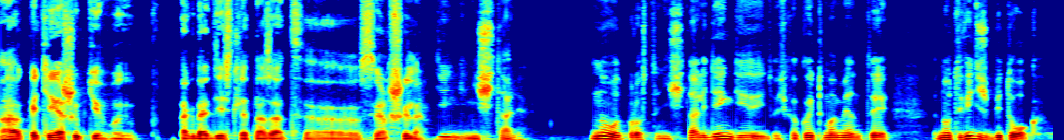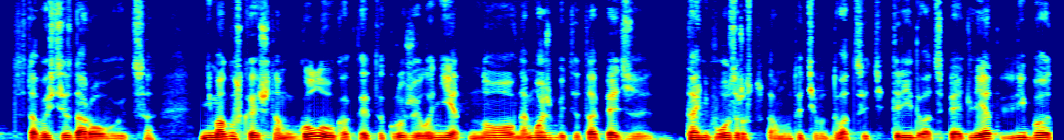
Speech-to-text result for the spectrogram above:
А какие ошибки вы тогда, 10 лет назад, э, совершили? Деньги не считали. Ну вот просто не считали деньги. То есть в какой-то момент ты, ну ты видишь биток, с тобой все здороваются. Не могу сказать, что там голову как-то это кружило, нет, но, может быть, это опять же дань возрасту, там вот эти вот 23-25 лет, либо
